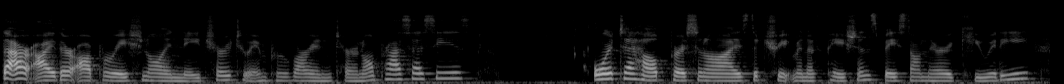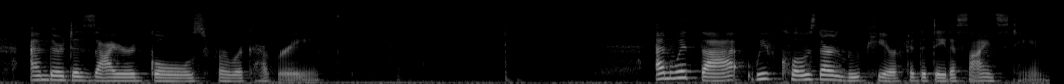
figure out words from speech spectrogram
that are either operational in nature to improve our internal processes or to help personalize the treatment of patients based on their acuity and their desired goals for recovery. And with that, we've closed our loop here for the data science team.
